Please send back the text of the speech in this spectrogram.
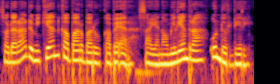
Saudara, demikian kabar baru KBR. Saya Naomi Liandra, undur diri.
